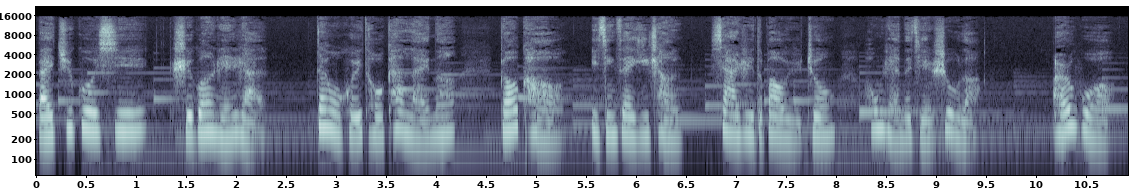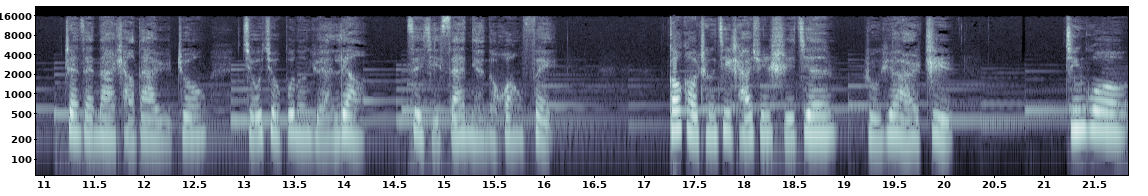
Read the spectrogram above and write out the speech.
白驹过隙，时光荏苒，但我回头看来呢，高考已经在一场夏日的暴雨中轰然的结束了，而我站在那场大雨中，久久不能原谅。自己三年的荒废。高考成绩查询时间如约而至，经过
